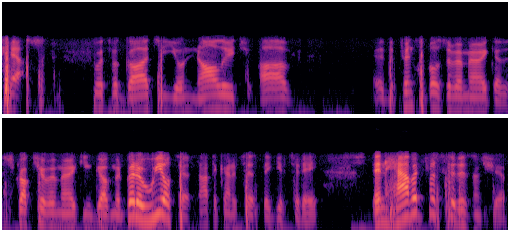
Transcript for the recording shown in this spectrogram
test with regard to your knowledge of uh, the principles of America, the structure of American government, but a real test, not the kind of test they give today, then have it for citizenship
